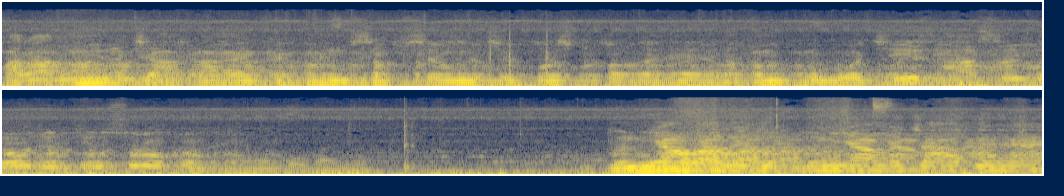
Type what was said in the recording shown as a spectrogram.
हर आदमी ने चाहता है कि हम सबसे ऊँचे पोस्ट पर रहे हैं और हमको वो चीज़ हासिल हो जो दूसरों को दुनिया वाले जो दुनिया में चाहते हैं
